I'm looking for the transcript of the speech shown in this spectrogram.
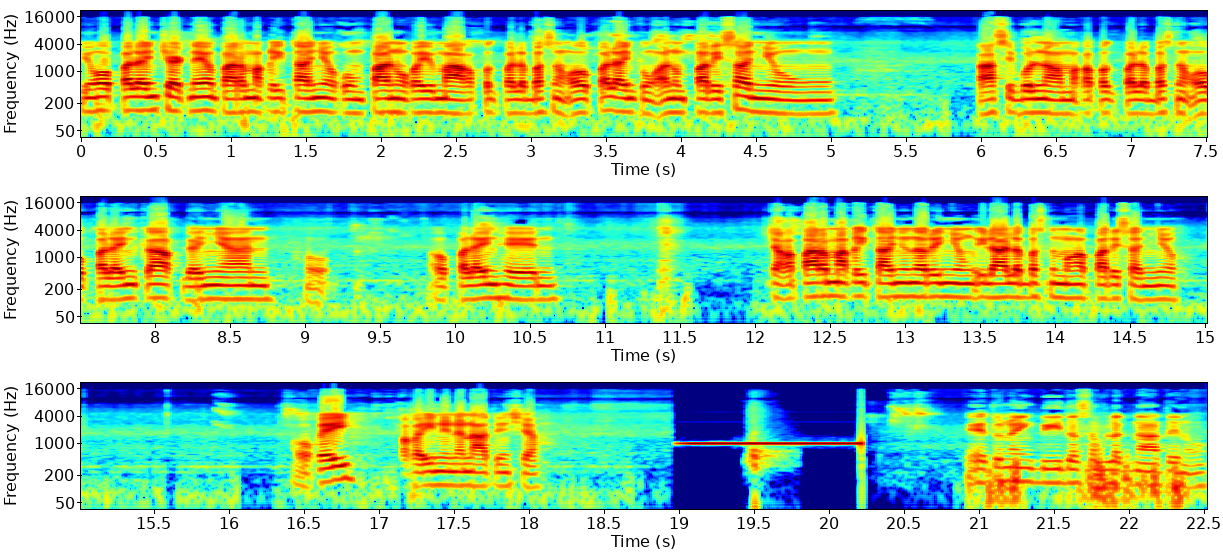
yung opaline chart na yun para makita nyo kung paano kayo makakapagpalabas ng opaline kung anong parisan yung possible na makapagpalabas ng opaline cock, ganyan, o, opaline hen. Tsaka para makita nyo na rin yung ilalabas ng mga parisan nyo. Okay, pakainin na natin siya. Ito na yung bida sa vlog natin, oh.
